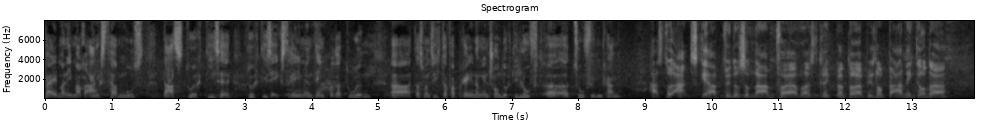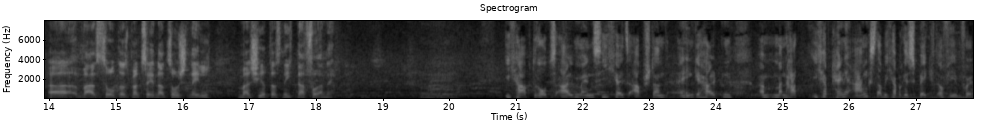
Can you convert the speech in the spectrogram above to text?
weil man eben auch Angst haben muss, dass durch diese, durch diese extremen Temperaturen, äh, dass man sich da Verbrennungen schon durch die Luft äh, zufügen kann. Hast du Angst gehabt, wie du so nah am Feuer warst? Kriegt man da ein bisschen Panik oder äh, war es so, dass man gesehen hat, so schnell marschiert das nicht nach vorne. Ich habe trotz allem meinen Sicherheitsabstand eingehalten. Ähm, man hat, ich habe keine Angst, aber ich habe Respekt auf jeden Fall.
